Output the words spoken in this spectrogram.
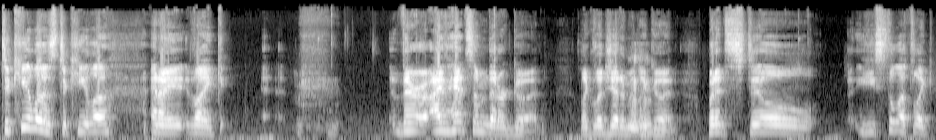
tequila is tequila, and I like there. I've had some that are good, like legitimately mm-hmm. good, but it's still you still have to like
